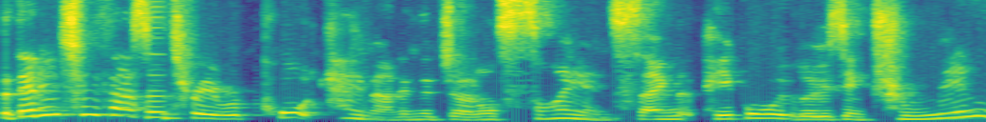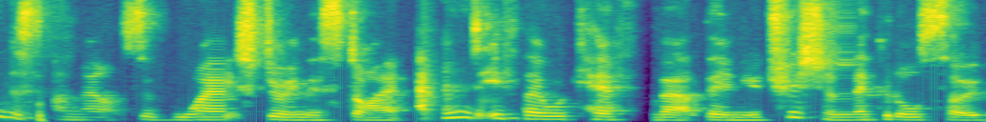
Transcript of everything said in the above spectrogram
But then in 2003, a report came out in the journal Science saying that people were losing tremendous amounts of weight doing this diet. And if they were careful about their nutrition, they could also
